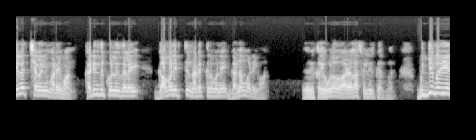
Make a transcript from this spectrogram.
இளச்சலையும் அடைவான். கடிந்து கொள்ளுதலை கவனித்து நடக்கிறவனே கனம் அடைவான். எவ்வளோ அழகாக சொல்லியிருக்காரு பார். புத்திமதியை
